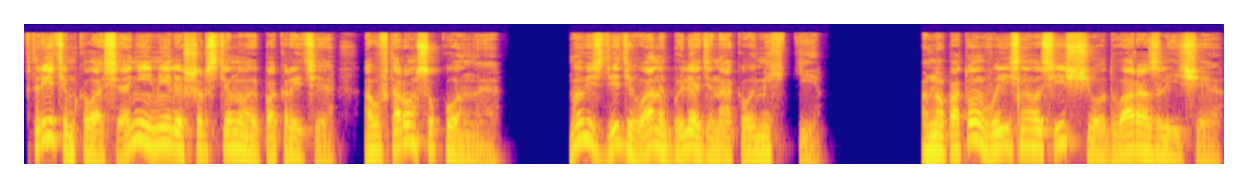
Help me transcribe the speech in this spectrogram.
В третьем классе они имели шерстяное покрытие, а во втором — суконное. Но везде диваны были одинаково мягки. Но потом выяснилось еще два различия.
